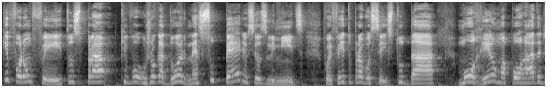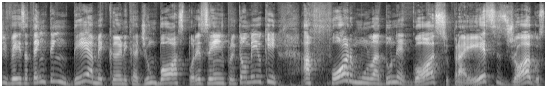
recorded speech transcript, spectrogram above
que foram feitos para que o jogador, né, supere os seus limites. Foi feito para você estudar, morrer uma porrada de vez até entender a mecânica de um boss, por exemplo. Então meio que a fórmula do negócio para esses jogos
